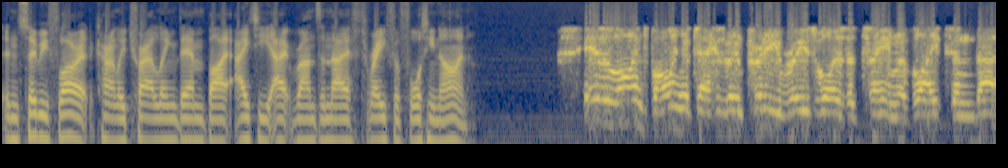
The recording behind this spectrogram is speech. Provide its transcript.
and Subi Floreat currently trailing them by 88 runs, and they are 3 for 49. Lions bowling attack has been pretty reasonable as a team of late, and uh,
